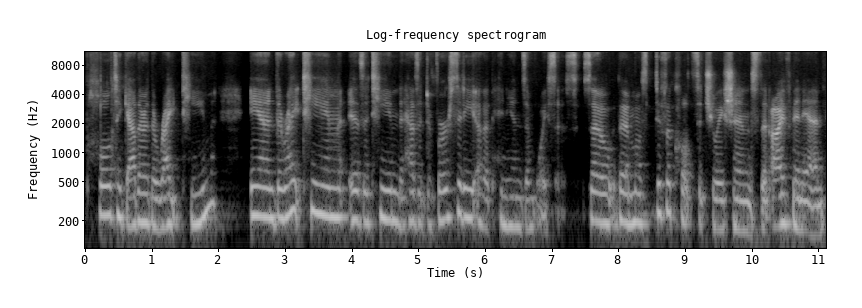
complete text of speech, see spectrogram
pull together the right team and the right team is a team that has a diversity of opinions and voices. So, the most difficult situations that I've been in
